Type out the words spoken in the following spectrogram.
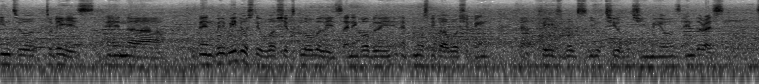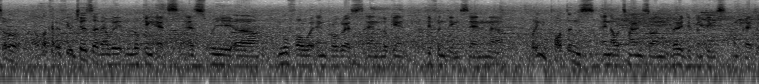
into today's and uh, and we, we do still worship globally and globally most people are worshipping uh, Facebooks, YouTube, Gmails and the rest so what kind of futures are we looking at as we uh, move forward and progress and looking at different things and uh, putting importance in our times on very different things compared to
